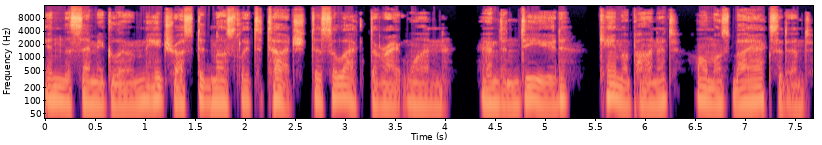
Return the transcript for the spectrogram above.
In the semi gloom, he trusted mostly to touch to select the right one, and indeed came upon it almost by accident,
